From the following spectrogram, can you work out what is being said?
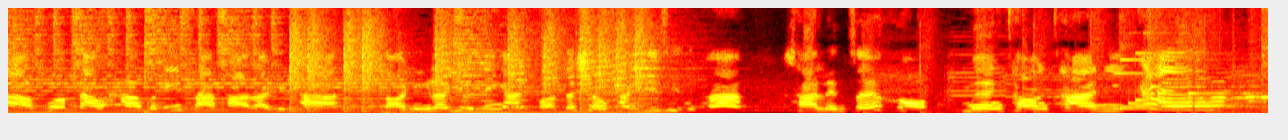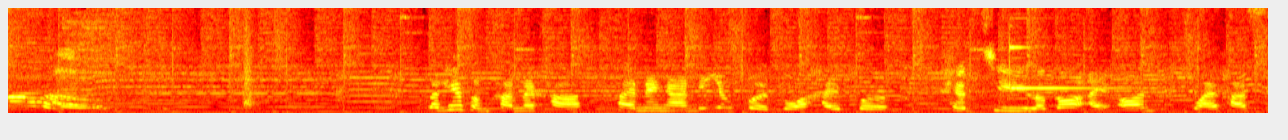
่ะ พวกเรา Harmony สาขารามอินทราตอนนี้เราอยู่ในงานมอเตอร์โชว์ครั้งที่ 45 Challenger Hall เมืองทองธานีค่ะ และที่สำคัญนะคะ ภายในงานนี้ยังเปิดตัว Hyper HT แล้วก็ Ion Y Plus C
